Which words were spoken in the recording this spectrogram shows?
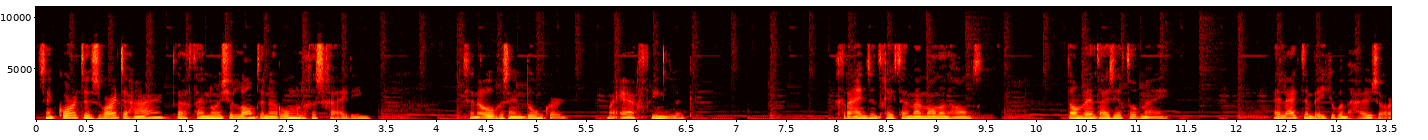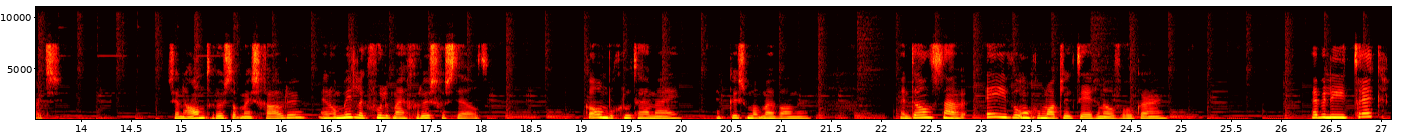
Zijn korte, zwarte haar draagt hij nonchalant in een rommelige scheiding. Zijn ogen zijn donker, maar erg vriendelijk. Grijnzend geeft hij mijn man een hand. Dan wendt hij zich tot mij. Hij lijkt een beetje op een huisarts. Zijn hand rust op mijn schouder en onmiddellijk voel ik mij gerustgesteld. Kalm begroet hij mij en kust me op mijn wangen. En dan staan we even ongemakkelijk tegenover elkaar. Hebben jullie trek?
